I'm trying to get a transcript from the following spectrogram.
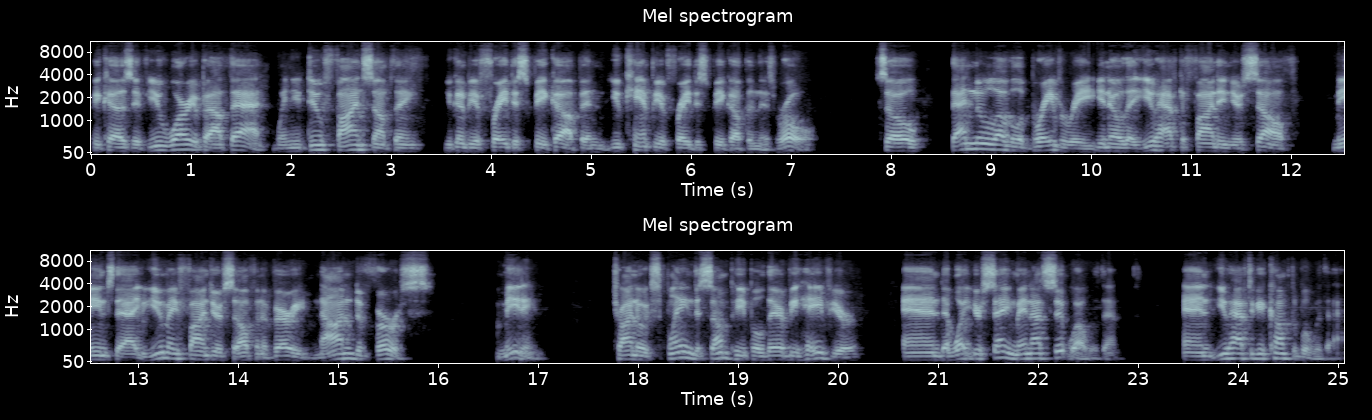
because if you worry about that, when you do find something, you're going to be afraid to speak up, and you can't be afraid to speak up in this role. So, that new level of bravery, you know, that you have to find in yourself means that you may find yourself in a very non diverse meeting trying to explain to some people their behavior and what you're saying may not sit well with them. And you have to get comfortable with that.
